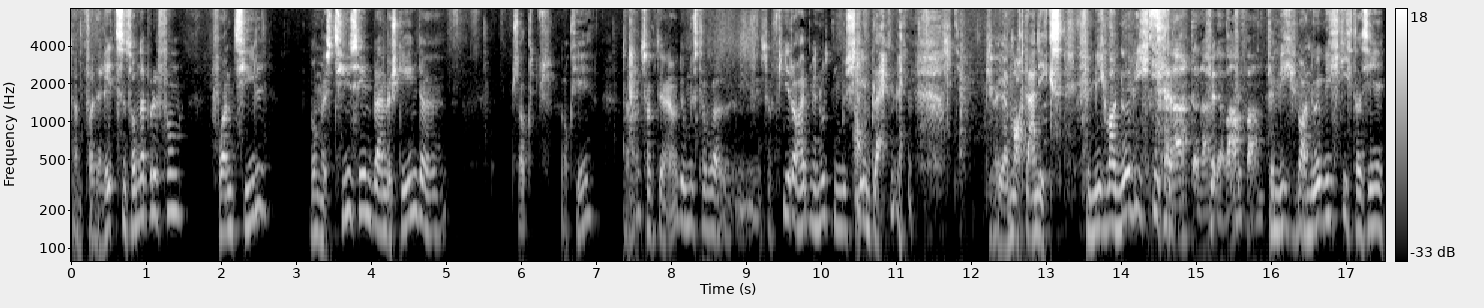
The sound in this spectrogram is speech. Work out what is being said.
Dann vor der letzten Sonderprüfung, vor dem Ziel, wo wir das Ziel sehen, bleiben wir stehen. Der sagt, okay. Ja, sagt er, ja, du musst aber so viereinhalb Minuten musst stehen bleiben. Ja, macht auch nichts. Für mich war nur wichtig, danach, danach für, für, für, mich war nur wichtig, dass ich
